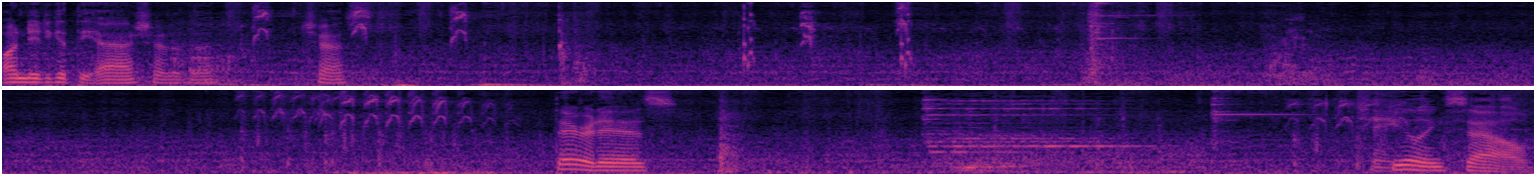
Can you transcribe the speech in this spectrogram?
Oh, I need to get the ash out of the chest. There it is. Healing salve.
